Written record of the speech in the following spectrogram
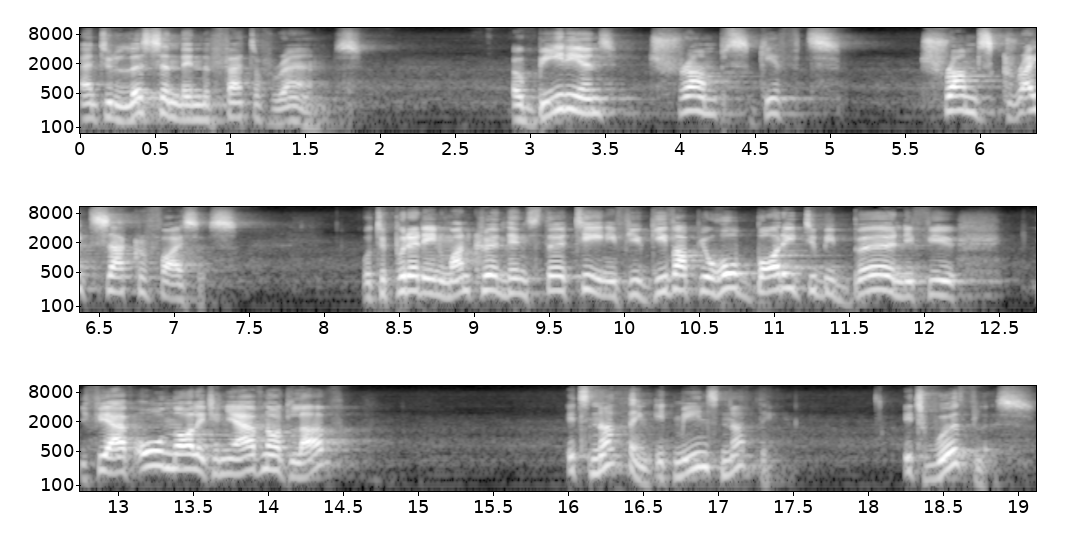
and to listen than the fat of rams. Obedience trumps gifts, trumps great sacrifices. Or to put it in 1 Corinthians 13, if you give up your whole body to be burned, if you, if you have all knowledge and you have not love, it's nothing. It means nothing. It's worthless.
